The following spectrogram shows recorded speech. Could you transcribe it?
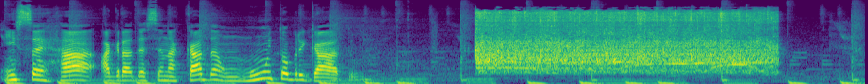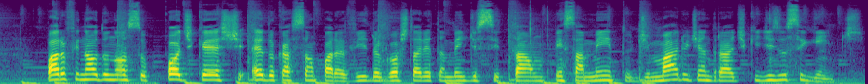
encerrar agradecendo a cada um. Muito obrigado. Para o final do nosso podcast Educação para a Vida, gostaria também de citar um pensamento de Mário de Andrade que diz o seguinte:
